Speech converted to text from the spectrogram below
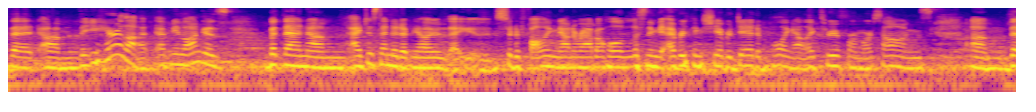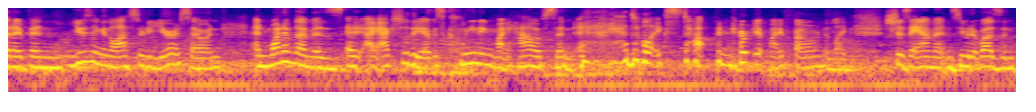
that um, that you hear a lot at Milongas. But then um, I just ended up, you know, sort of falling down a rabbit hole and listening to everything she ever did and pulling out like three or four more songs um, that I've been using in the last 30 years or so. And and one of them is I, I actually I was cleaning my house and, and, I had to like stop and go get my phone and like Shazam it and see what it was. And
